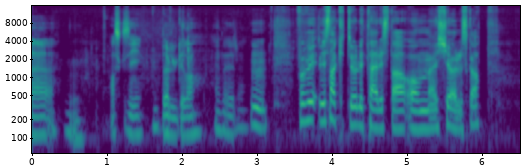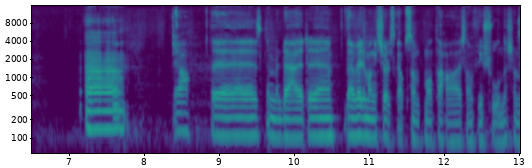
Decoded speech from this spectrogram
eh, Hva skal jeg si bølge, da. Eller mm. For vi, vi snakket jo litt her i stad om kjøleskap. Uh, Ja, det stemmer. Det er, eh, det er veldig mange kjøleskap som på en måte har sånne funksjoner som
